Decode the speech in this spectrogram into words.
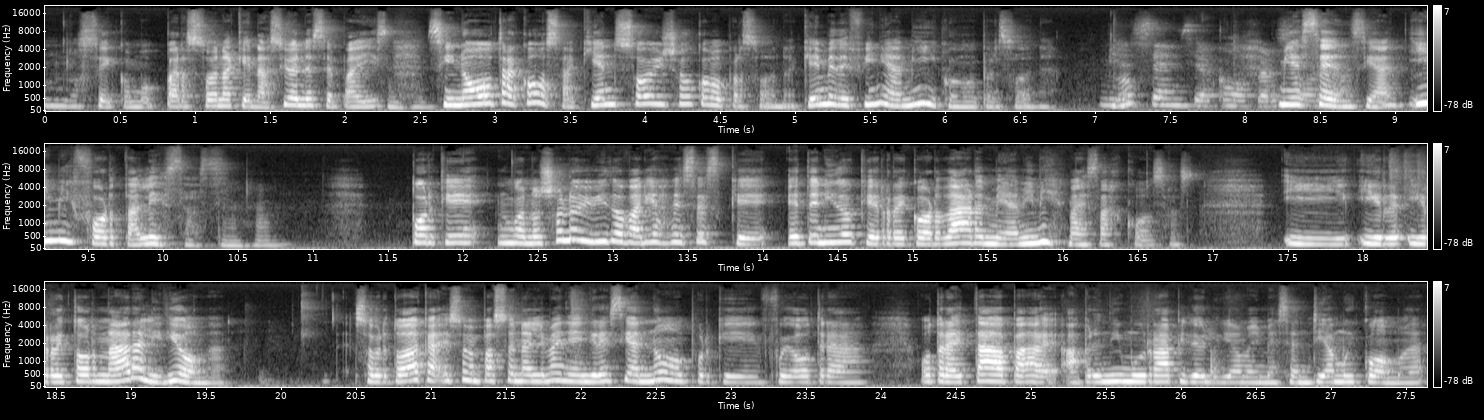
no sé, como persona que nació en ese país, uh -huh. sino otra cosa, quién soy yo como persona, qué me define a mí como persona. ¿no? Mi esencia como persona. Mi esencia uh -huh. y mis fortalezas. Uh -huh. Porque, bueno, yo lo he vivido varias veces que he tenido que recordarme a mí misma esas cosas y, y, y, retornar al idioma. Sobre todo acá, eso me pasó en Alemania, en Grecia no, porque fue otra, otra etapa, aprendí muy rápido el idioma y me sentía muy cómoda,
